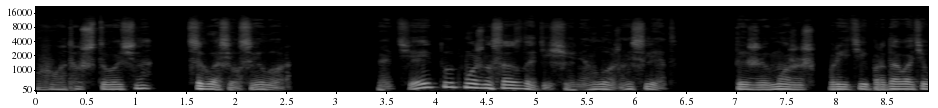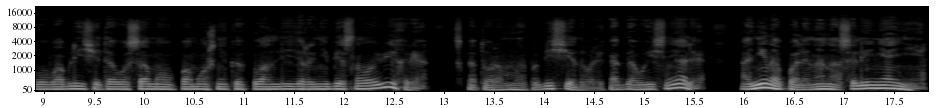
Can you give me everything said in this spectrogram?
«Вот уж точно», — согласился Элор. «Хотя и тут можно создать еще один ложный след. Ты же можешь прийти продавать его в обличии того самого помощника клан-лидера Небесного Вихря, с которым мы побеседовали, когда выясняли, они напали на нас или не они.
